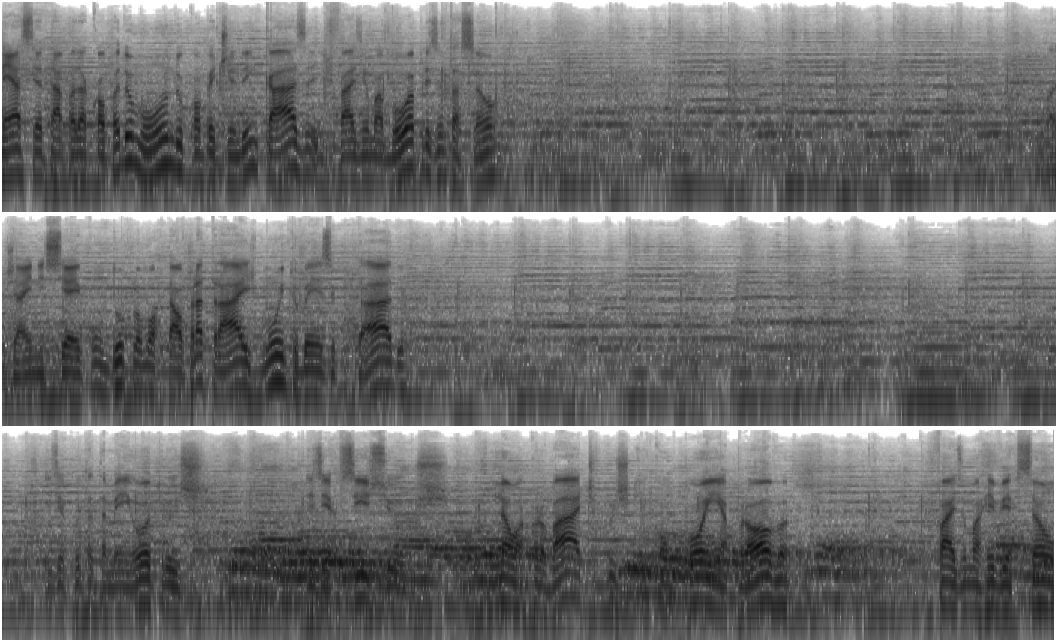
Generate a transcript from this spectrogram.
nessa etapa da Copa do Mundo, competindo em casa. Eles fazem uma boa apresentação. Já iniciei com um duplo mortal para trás, muito bem executado. Executa também outros exercícios não acrobáticos que compõem a prova. Faz uma reversão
